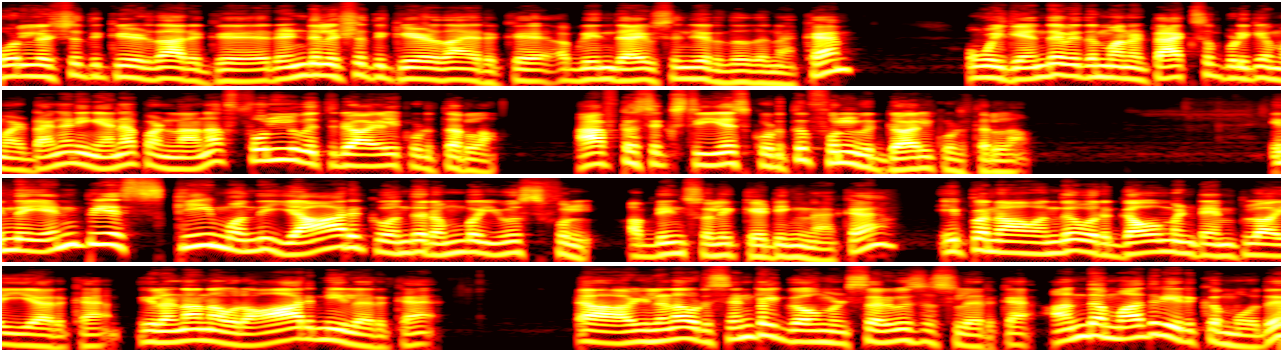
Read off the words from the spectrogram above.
ஒரு லட்சத்துக்கு கீழே தான் இருக்குது ரெண்டு லட்சத்துக்கு கீழே தான் இருக்குது அப்படின்னு தயவு செஞ்சு இருந்ததுனாக்க உங்களுக்கு எந்த விதமான டேக்ஸும் பிடிக்க மாட்டாங்க. நீங்கள் என்ன பண்ணலான்னா ஃபுல் வித்ட்ராயல் கொடுத்துடலாம். ஆஃப்டர் சிக்ஸ்டி இயர்ஸ் கொடுத்து ஃபுல் வித்ட்ராயல் கொடுத்துடலாம். இந்த என்பிஎஸ் ஸ்கீம் வந்து யாருக்கு வந்து ரொம்ப யூஸ்ஃபுல் அப்படின்னு சொல்லி கேட்டிங்கனாக்க இப்போ நான் வந்து ஒரு கவர்மெண்ட் எம்ப்ளாயியாக இருக்கேன். இல்லைனா நான் ஒரு ஆர்மியில் இருக்கேன். இல்லைன்னா இல்லைனா ஒரு சென்ட்ரல் கவர்மெண்ட் சர்வீசஸில் இருக்கேன். அந்த மாதிரி இருக்கும்போது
